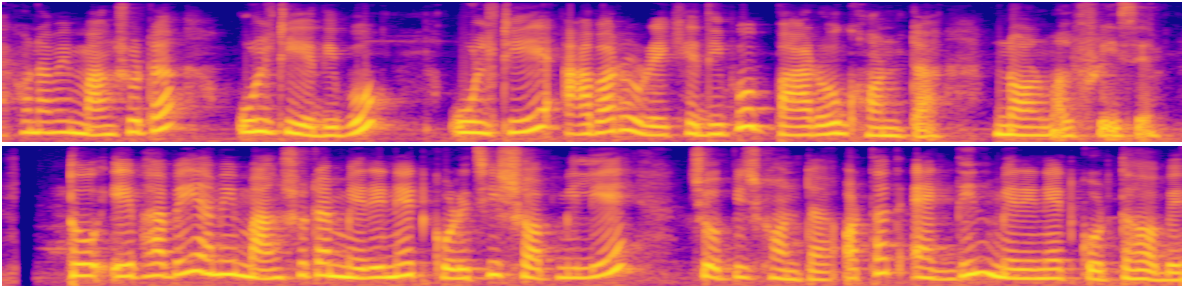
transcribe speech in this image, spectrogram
এখন আমি মাংসটা উল্টিয়ে দিব। উল্টিয়ে আবারও রেখে দিব বারো ঘণ্টা নর্মাল ফ্রিজে তো এভাবেই আমি মাংসটা মেরিনেট করেছি সব মিলিয়ে চব্বিশ ঘণ্টা। অর্থাৎ একদিন মেরিনেট করতে হবে।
